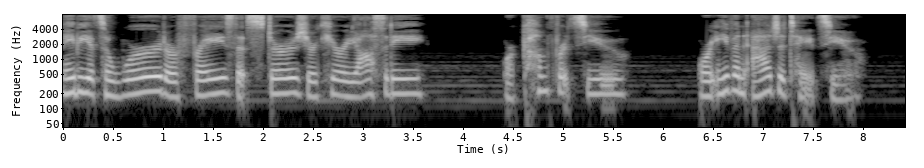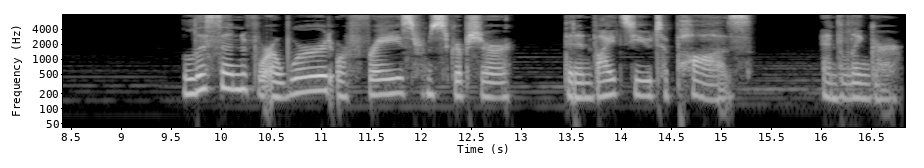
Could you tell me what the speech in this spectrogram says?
Maybe it's a word or phrase that stirs your curiosity or comforts you or even agitates you. Listen for a word or phrase from Scripture that invites you to pause and linger.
